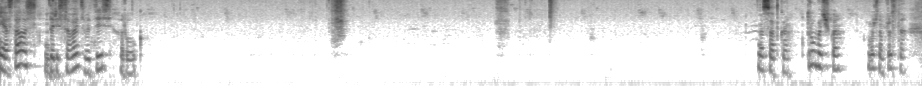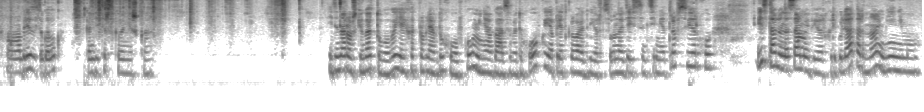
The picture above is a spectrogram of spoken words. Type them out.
И осталось дорисовать вот здесь рог. Насадка трубочка. Можно просто а, обрезать уголок кондитерского мешка. Единорожки готовы. Я их отправляю в духовку. У меня газовая духовка. Я приоткрываю дверцу на 10 сантиметров сверху. И ставлю на самый верх регулятор на минимум.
